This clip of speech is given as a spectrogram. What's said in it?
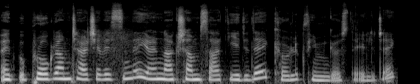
Evet bu program çerçevesinde yarın akşam saat 7'de Körlük filmi gösterilecek.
